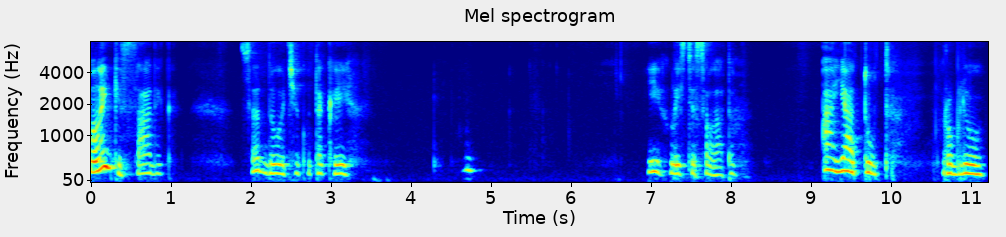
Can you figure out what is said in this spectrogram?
маленький садик, садочок отакий. І листя салату. А я тут роблю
